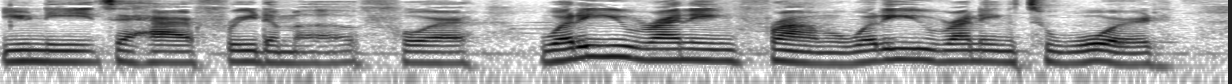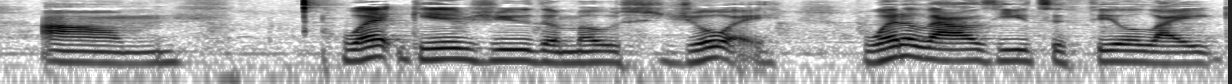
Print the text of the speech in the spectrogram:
you need to have freedom of? Or what are you running from? What are you running toward? Um, what gives you the most joy? What allows you to feel like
